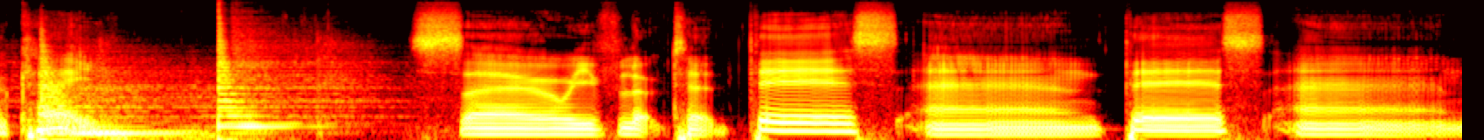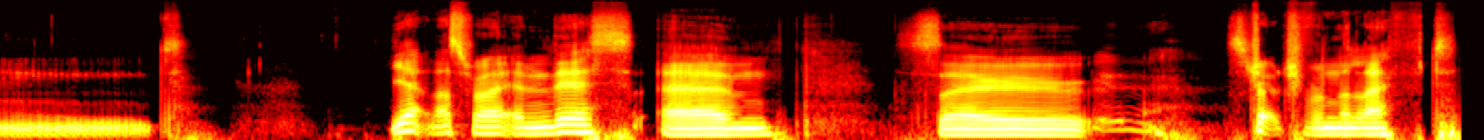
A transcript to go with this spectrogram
okay. So we've looked at this and this and yeah, that's right, and this. Um, so structure from the left,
